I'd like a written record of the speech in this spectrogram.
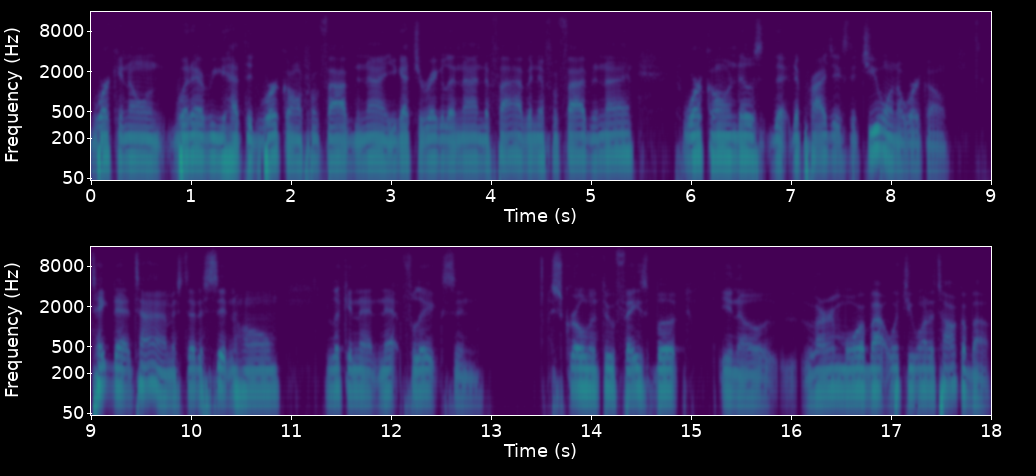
working on whatever you have to work on from five to nine. You got your regular nine to five, and then from five to nine, work on those the, the projects that you want to work on. Take that time instead of sitting home looking at Netflix and scrolling through Facebook. You know, learn more about what you want to talk about.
